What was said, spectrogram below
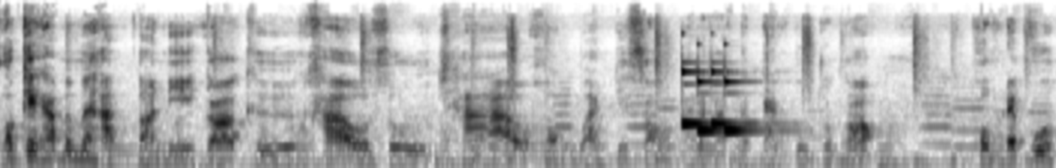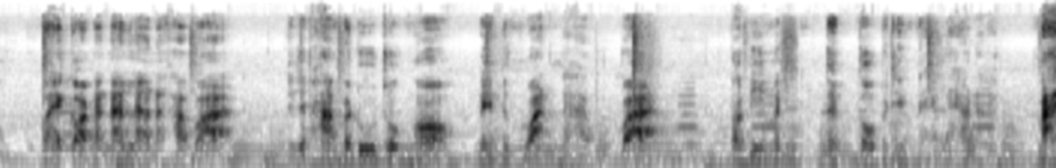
โอเคครับเพื่อนๆครับ ตอนนี้ก็คือเข้าสู่เช้าของวันที่2แล้วนะครับกับการปลูกถั่วงอก ผมได้พูดไว้ก่อนนานั้นแล้วนะครับ ว่าเดี๋ยวจะพามาดูถั่วงอกใน 1 วันนะครับ ว่าตอนนี้มันเติบโตไปถึงไหนแล้วนะครับมา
